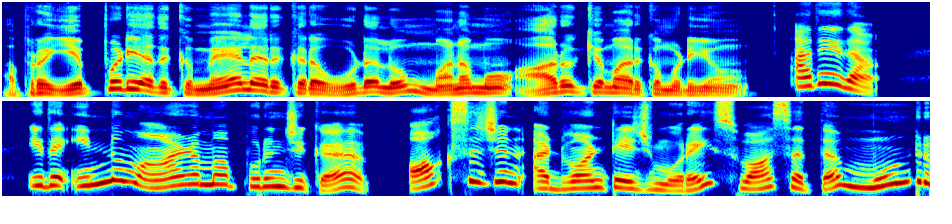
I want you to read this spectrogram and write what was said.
அப்புறம் எப்படி அதுக்கு மேல இருக்கிற உடலும் மனமும் ஆரோக்கியமா இருக்க முடியும்? அதேதான். இத இன்னும் ஆழமா புரிஞ்சுக்க ஆக்சிஜன் அட்வான்டேஜ் முறை சுவாசத்தை மூன்று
